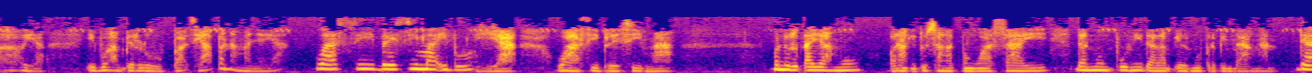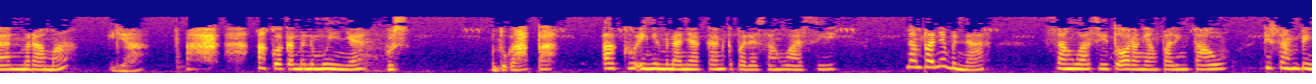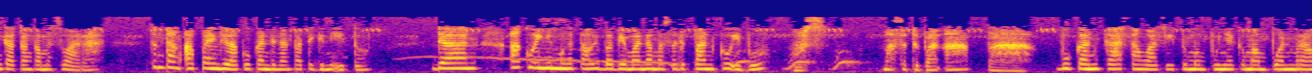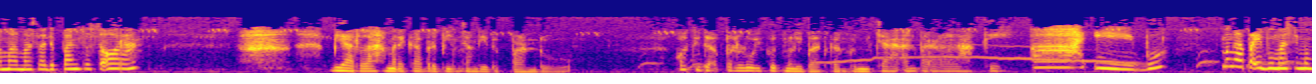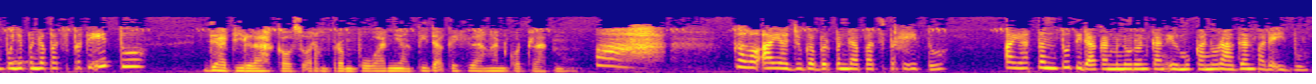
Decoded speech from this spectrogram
Oh iya, Ibu hampir lupa siapa namanya ya? Wasi Bresima, Ibu. Iya, Wasi Bresima. Menurut ayahmu, Orang itu sangat menguasai dan mumpuni dalam ilmu perbintangan. Dan meramah? Iya. Ah, aku akan menemuinya. Hus, untuk apa? Aku ingin menanyakan kepada Sang Wasi. Nampaknya benar, Sang Wasi itu orang yang paling tahu di samping Kakang Kameswara tentang apa yang dilakukan dengan Pati Geni itu. Dan aku ingin mengetahui bagaimana masa depanku, Ibu. Bus, masa depan apa? Bukankah sang wasi itu mempunyai kemampuan meramal masa depan seseorang? Biarlah mereka berbincang di depan, Du. Kau tidak perlu ikut melibatkan pembicaraan para lelaki. Ah, Ibu. Mengapa Ibu masih mempunyai pendapat seperti itu? Jadilah kau seorang perempuan yang tidak kehilangan kodratmu. Ah, kalau ayah juga berpendapat seperti itu, ayah tentu tidak akan menurunkan ilmu kanuragan pada ibu.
